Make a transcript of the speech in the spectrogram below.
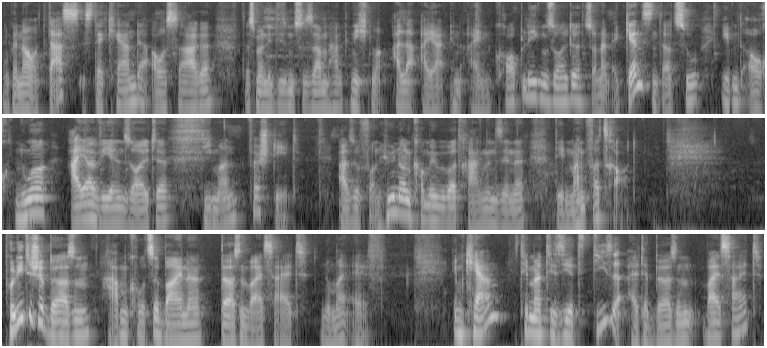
Und genau das ist der Kern der Aussage, dass man in diesem Zusammenhang nicht nur alle Eier in einen Korb legen sollte, sondern ergänzend dazu eben auch nur Eier wählen sollte, die man versteht. Also von Hühnern kommen im übertragenen Sinne, denen man vertraut. Politische Börsen haben kurze Beine, Börsenweisheit Nummer 11. Im Kern thematisiert diese alte Börsenweisheit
